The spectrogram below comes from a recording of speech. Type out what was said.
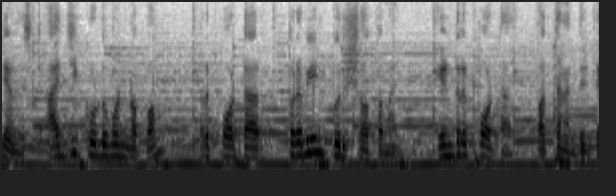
ജേണലിസ്റ്റ് അജി കൊടുമണ്ണൊപ്പം reporter Praveen Purushothaman. In reporter Pathanamthitta.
